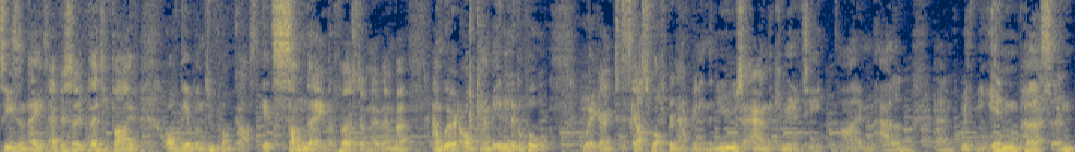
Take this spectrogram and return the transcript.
Season 8, episode 35 of the Ubuntu podcast. It's Sunday, the 1st of November, and we're at Odd OggCamp in Liverpool. We're going to discuss what's been happening in the news and the community. I'm Alan, and with me in person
